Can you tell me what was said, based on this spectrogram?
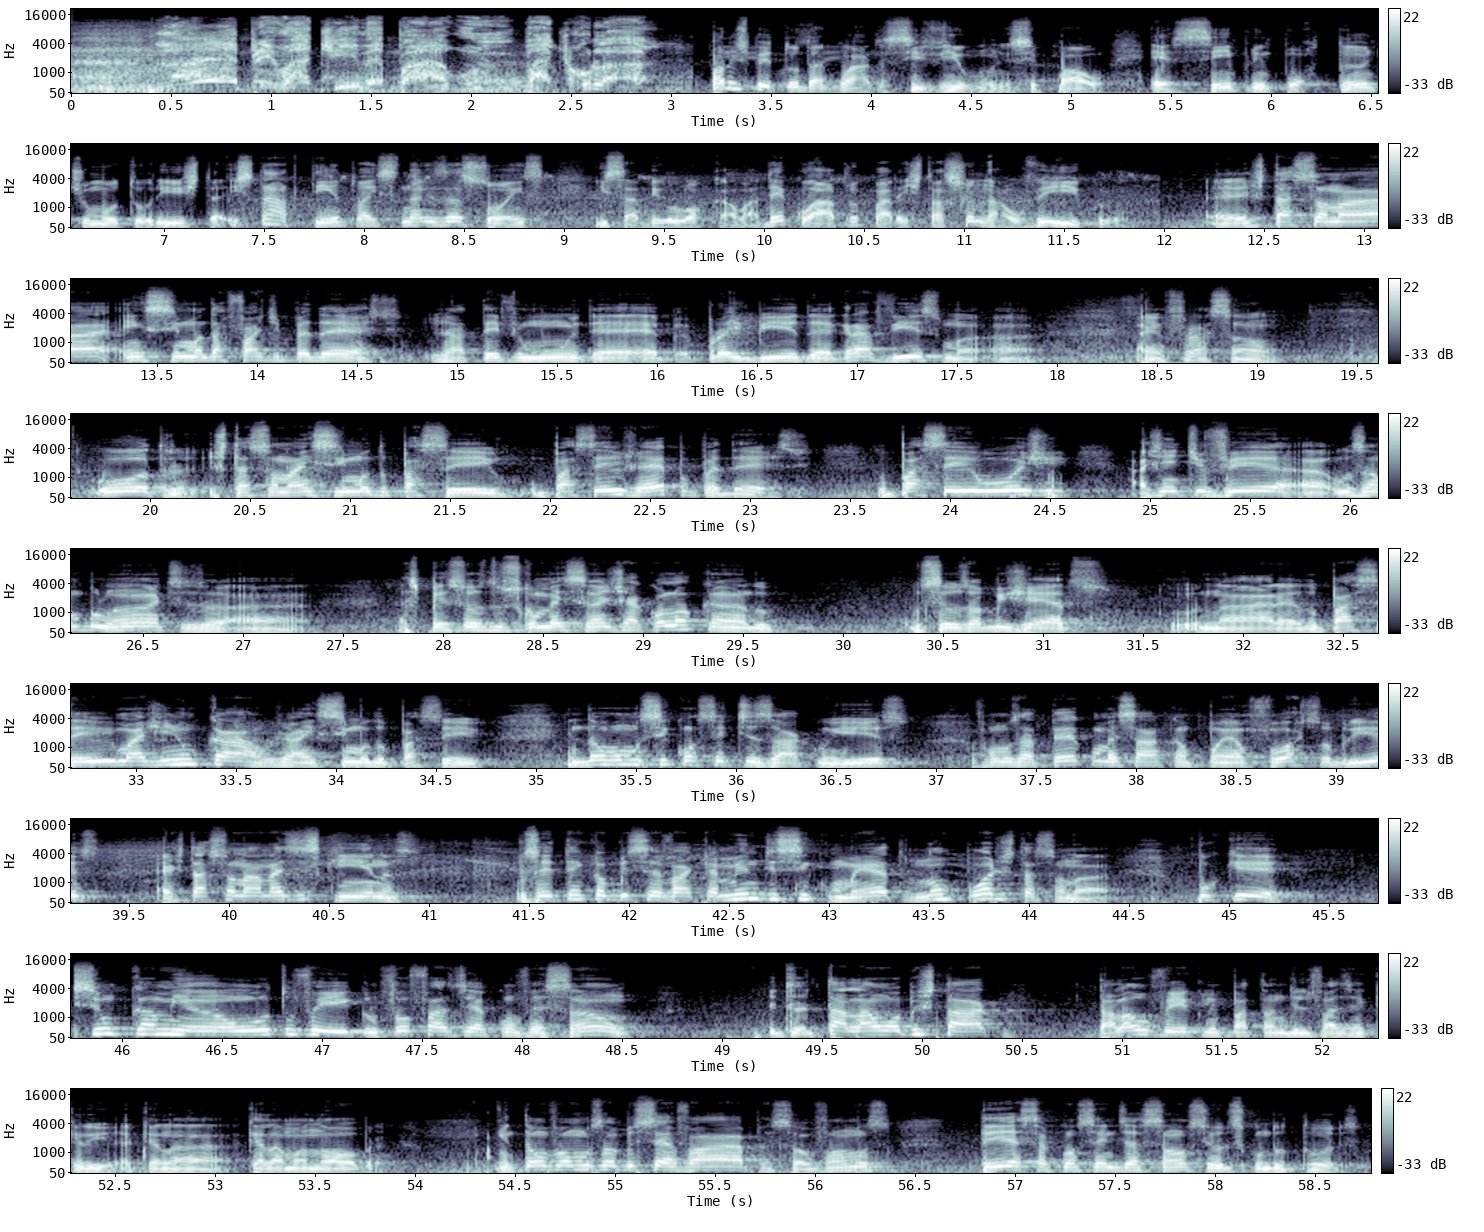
Lá é privativo, é pago, particular. Para o inspetor da Guarda Civil Municipal, é sempre importante o motorista estar atento às sinalizações e saber o local adequado para estacionar o veículo. É, estacionar em cima da faixa de pedestre já teve muito, é, é proibido, é gravíssima a, a, infração. Outra, estacionar em cima do passeio. O passeio já é para o pedestre. O passeio hoje, a gente vê os ambulantes, as pessoas dos comerciantes já colocando os seus objetos na área do passeio, imagine um carro já em cima do passeio. Então vamos se conscientizar com isso. Vamos até começar uma campanha forte sobre isso, é estacionar nas esquinas. Você tem que observar que a menos de 5 metros não pode estacionar. Porque se um caminhão ou outro veículo for fazer a conversão, está lá um obstáculo. Está lá o veículo empatando dele fazer aquele, aquela, aquela manobra. Então vamos observar, pessoal, vamos ter essa conscientização, senhores condutores.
